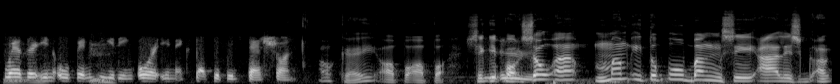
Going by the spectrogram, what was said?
whether in open hearing or in executive session. Okay, opo, opo. Sige po. So, ah, ma'am, ito po bang si Alice, ah,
